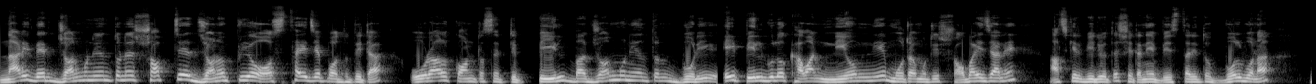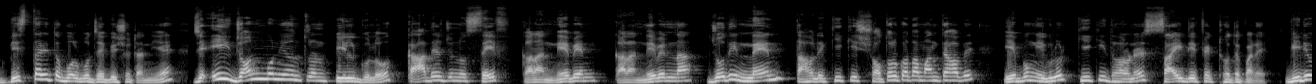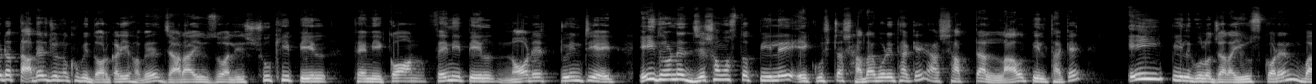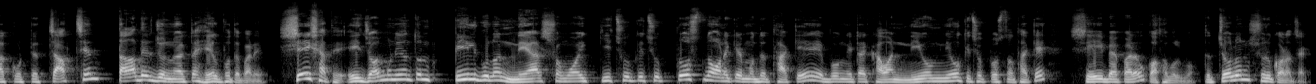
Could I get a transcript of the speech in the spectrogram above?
নারীদের জন্ম নিয়ন্ত্রণের সবচেয়ে জনপ্রিয় অস্থায়ী যে পদ্ধতিটা, ওরাল কন্ট্রাসেপটিভ পিল বা জন্ম নিয়ন্ত্রণ বড়ি, এই পিলগুলো খাওয়ার নিয়ম নিয়ে মোটামুটি সবাই জানে। আজকের ভিডিওতে সেটা নিয়ে বিস্তারিত বলব না। বিস্তারিত বলব যে বিষয়টা নিয়ে, যে এই জন্ম নিয়ন্ত্রণ পিলগুলো কাদের জন্য সেফ, কারা নেবেন কারা নেবেন না, যদি নেন তাহলে কি কি সতর্কতা মানতে হবে এবং এগুলোর কি কি ধরনের সাইড ইফেক্ট হতে পারে। ভিডিওটা তাদের জন্য খুবই দরকারি হবে যারা usually Sukhi pill Femicon, Femipil নডের twenty eight, এই ধরনের যে সমস্ত পিলে একুশটা সাদা বড়ি থাকে আর সাতটা লাল পিল থাকে, এই পিলগুলো যারা ইউজ করেন বা করতে চাচ্ছেন, তাদের জন্য একটা হেল্প হতে পারে। সেই সাথে এই জন্ম নিয়ন্ত্রণ পিলগুলো নেয়ার সময় কিছু কিছু প্রশ্ন অনেকের মধ্যে থাকে এবং এটা খাওয়ার নিয়ম নিয়েও কিছু প্রশ্ন থাকে, সেই ব্যাপারেও কথা বলব। তো চলুন শুরু করা যাক।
